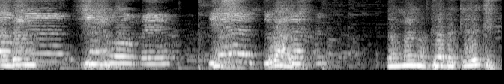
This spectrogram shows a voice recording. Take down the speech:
and then feed his. The man who cut the cake.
